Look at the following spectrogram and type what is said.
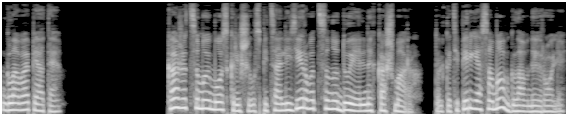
Глава пятая. Кажется, мой мозг решил специализироваться на дуэльных кошмарах. Только теперь я сама в главной роли.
